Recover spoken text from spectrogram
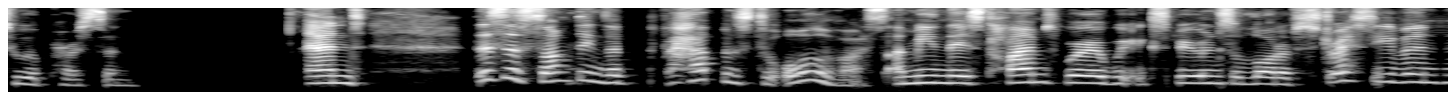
to a person. And this is something that happens to all of us. I mean, there's times where we experience a lot of stress, even.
